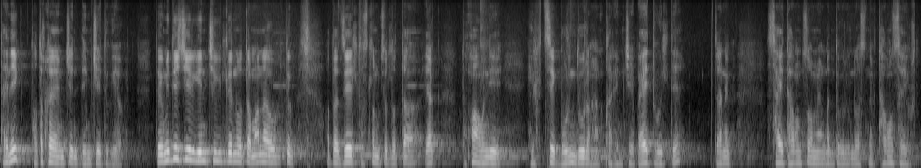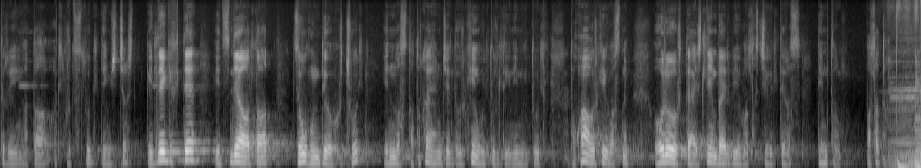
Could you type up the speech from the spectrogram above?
таныг тодорхой хэмжээнд дэмжиж өгье гэдэг. Тэгээ мэдээж хэрэг энэ чиглэлээр нь одоо манай өгдөг одоо зээл тусламж бол одоо яг тухайн хүний хэрэгцээг бүрэн дүүрэн хангахаар хэмжээ байдгүй л дээ. За нэг сая 500 мянган төгрөгнөөс нэг 5 сая хүртэрийн одоо хөтөлбөр төслүүд л дэмжиж байгаа шүү дээ. Гэлээ гэхдээ эзнээ олоод зөв хүндээ өгчвөл энэ нь бас тодорхой хэмжээнд өрхийн үйлдвэрлэлийг нэмэгдүүлэх тухайн өрхийг бас нэг өөрөө өөртөө ажлын байр бий болгох чиглэлээр бас дэм тун болоод байгаа.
